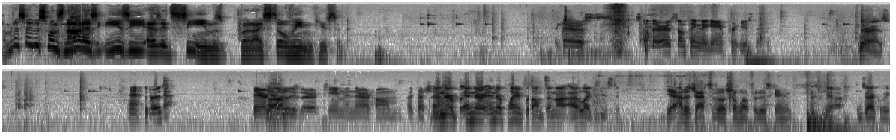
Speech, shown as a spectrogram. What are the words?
I'm going to say this one's not as easy as it seems, but I still lean Houston. There's so there is something to gain for Houston. There is. Eh, There is. yeah. They're Yeah. clearly a better team, and they're at home. A. And they're and they're and they're playing for something. I, I like Houston. Yeah. How does Jacksonville show up for this game? Yeah, exactly.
